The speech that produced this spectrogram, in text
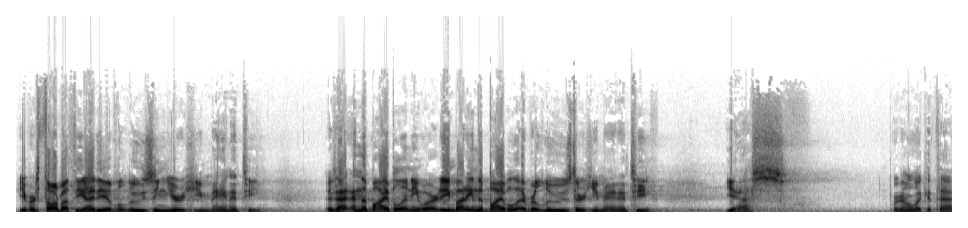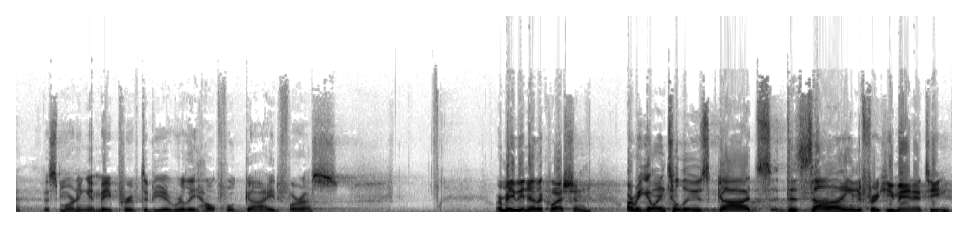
You ever thought about the idea of losing your humanity? Is that in the Bible anywhere? Did anybody in the Bible ever lose their humanity? Yes. We're going to look at that this morning. It may prove to be a really helpful guide for us. Or maybe another question Are we going to lose God's design for humanity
